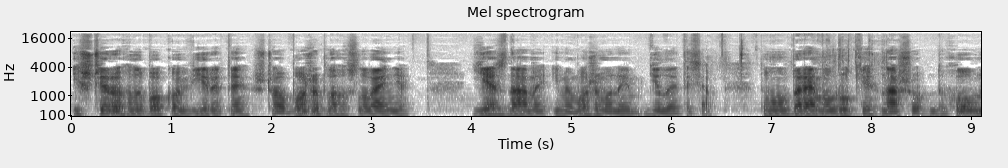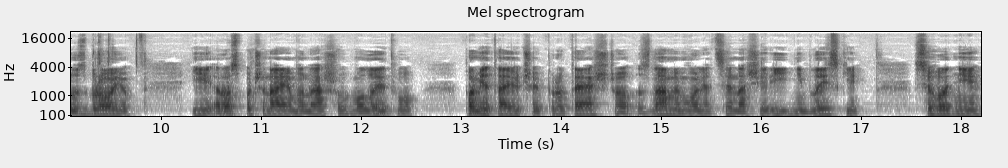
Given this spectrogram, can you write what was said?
і щиро глибоко вірити, що Боже благословення є з нами, і ми можемо ним ділитися. Тому беремо в руки нашу духовну зброю і розпочинаємо нашу молитву, пам'ятаючи про те, що з нами моляться наші рідні, близькі. Сьогодні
